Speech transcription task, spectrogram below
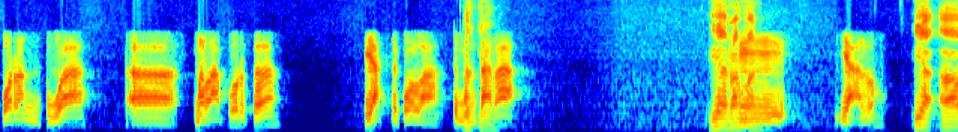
orang tua uh, melapor ke pihak sekolah. Sementara okay. Ya, Rahman. Di, ya, halo. Ya, uh,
